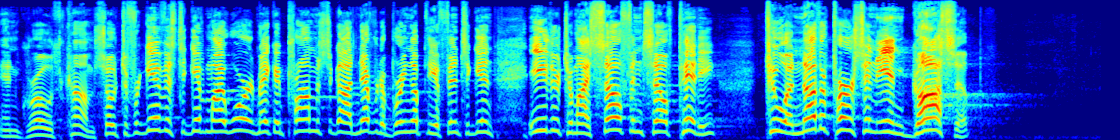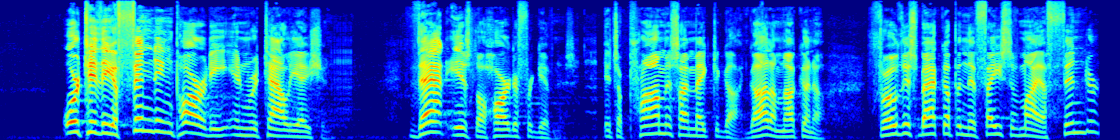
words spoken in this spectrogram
and growth comes. So to forgive is to give my word, make a promise to God never to bring up the offense again, either to myself in self pity, to another person in gossip, or to the offending party in retaliation. That is the heart of forgiveness. It's a promise I make to God. God, I'm not going to throw this back up in the face of my offender.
